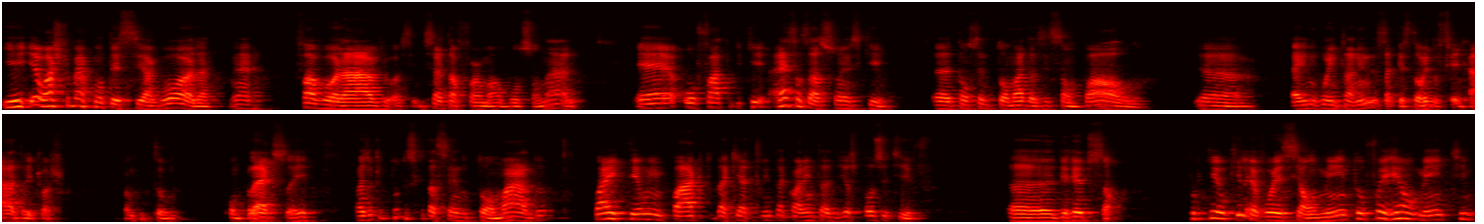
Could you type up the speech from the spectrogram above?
E eu acho que vai acontecer agora, né, favorável, assim, de certa forma, ao Bolsonaro, é o fato de que essas ações que estão sendo tomadas em São Paulo. aí não vou entrar nem nessa questão do feriado, aí, que eu acho muito complexo aí, mas o que tudo isso que está sendo tomado vai ter um impacto daqui a 30, 40 dias positivo de redução. Porque o que levou esse aumento foi realmente,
